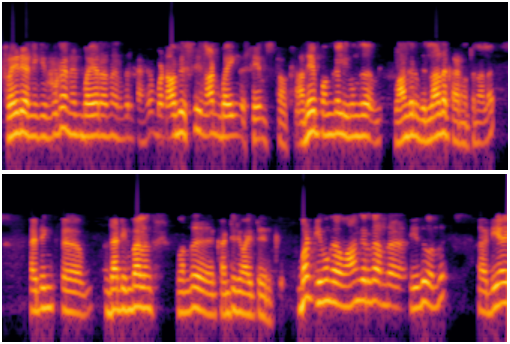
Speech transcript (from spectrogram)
ஃப்ரைடே அன்னைக்கு கூட நெட் பயராக தான் இருந்திருக்காங்க. But obviously not buying the same stocks அதே பங்கல் இவங்க வாங்குறது இல்லாத காரணத்தினால ஐ திங்க் தட் இம்பேலன்ஸ் வந்து கண்டினியூ ஆகிட்டே இருக்கு. பட் இவங்க வாங்குறது அந்த இது வந்து டிஐ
